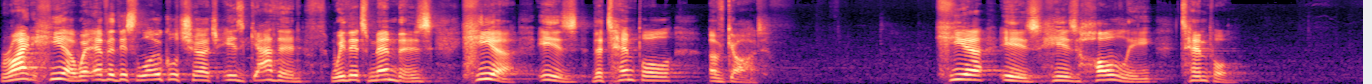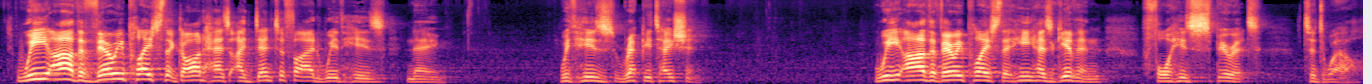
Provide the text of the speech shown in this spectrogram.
Right here, wherever this local church is gathered with its members, here is the temple of God. Here is his holy temple. We are the very place that God has identified with his name, with his reputation. We are the very place that He has given for His Spirit to dwell.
